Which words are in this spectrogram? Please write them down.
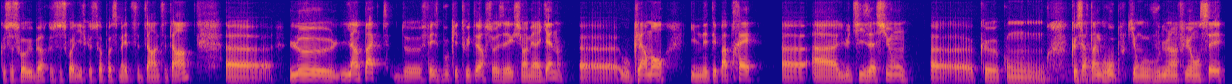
que ce soit Uber que ce soit Lyft que ce soit Postmates etc etc l'impact de Facebook et Twitter sur les élections américaines où clairement ils n'étaient pas prêts à l'utilisation que, qu'on, que certains groupes qui ont voulu l'influencer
